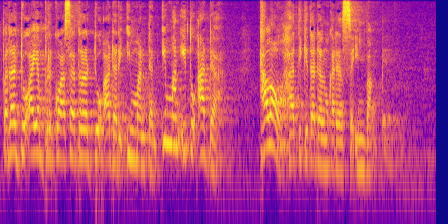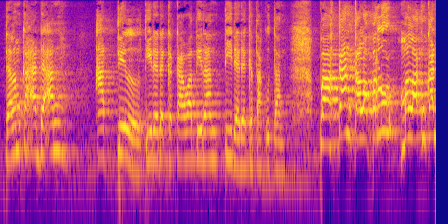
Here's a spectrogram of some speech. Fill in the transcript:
Padahal doa yang berkuasa adalah doa dari iman dan iman itu ada. Kalau hati kita dalam keadaan seimbang. Dalam keadaan adil, tidak ada kekhawatiran, tidak ada ketakutan. Bahkan kalau perlu melakukan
